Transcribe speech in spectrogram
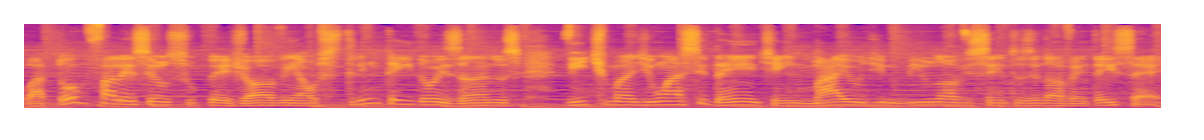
O ator faleceu super jovem aos 32 anos, vítima de um acidente em maio de 1997.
